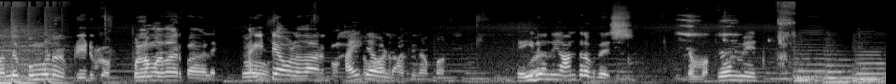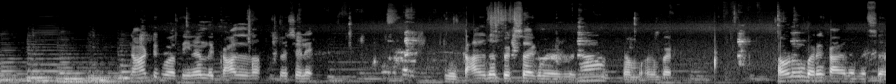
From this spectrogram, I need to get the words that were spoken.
வந்து புங்குனூர் breed ப்ரோ குள்ளமா தான் இருப்பாங்களே ஹைட்டே அவ்வளவுதான் இருக்கும்? மாடு அவ்வளவுதான். பாத்தீங்கன்னா. இது வந்து ஆந்திர பிரதேஷ் ஆமா. ஹோம்மேட் நாட்டுக்கு பாத்தீங்கன்னா இந்த காது தான் ஸ்பெஷலே. இந்த காது தான் பெருசா இருக்கணும் இவங்களுக்கு. ஆ. ஆமா அங்க பாரு. அவனுக்கும் பாருங்க காது தான் பெருசா.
